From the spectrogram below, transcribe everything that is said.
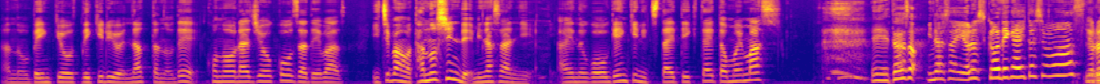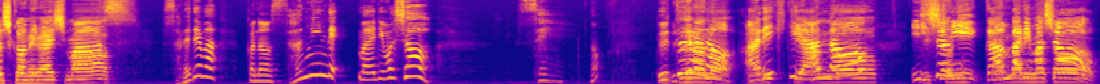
あの勉強できるようになったのでこのラジオ講座では一番は楽しんで皆さんにアイヌ語を元気に伝えていきたいと思います。えーどうぞ皆さんよろしくお願いいたします。よろしくお願いします。それではこの3人で参りましょう。せーの。ウトゥラのありきき一緒に頑張りましょ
